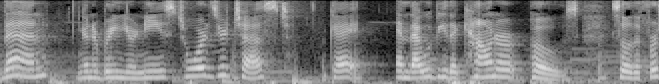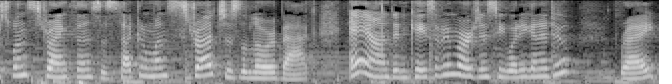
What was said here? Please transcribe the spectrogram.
Then you're gonna bring your knees towards your chest. Okay, and that would be the counter pose. So the first one strengthens, the second one stretches the lower back, and in case of emergency, what are you to do? Right?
